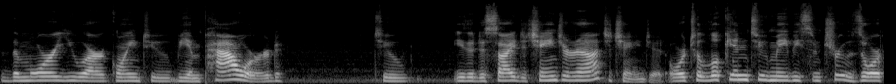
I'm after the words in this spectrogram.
the more you are going to be empowered to either decide to change it or not to change it, or to look into maybe some truths, or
